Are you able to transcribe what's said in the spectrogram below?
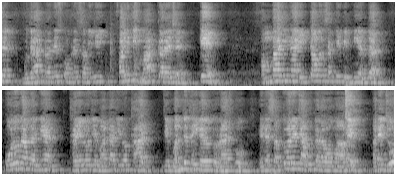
છે. ગુજરાત પ્રદેશ કોંગ્રેસ સમિતિ ફરીથી માંગ કરે છે કે અંબાજીના એકાવન શક્તિપીઠની અંદર કોરોના દરમિયાન થયેલો જે માતાજીનો થાળ જે બંધ થઈ ગયો હતો રાજભોગ, એને સત્વરે ચાલુ કરાવવામાં આવે અને જો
